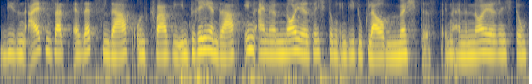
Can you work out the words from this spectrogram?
diesen alten Satz ersetzen darf und quasi ihn drehen darf in eine neue Richtung, in die du glauben möchtest, in eine neue Richtung,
